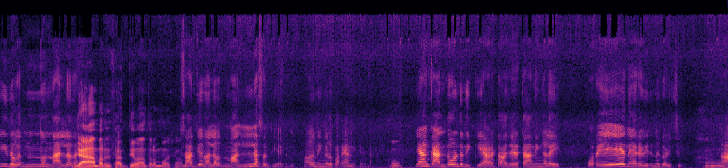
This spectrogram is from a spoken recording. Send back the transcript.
ഇതൊന്നും നല്ലതല്ല. ഞാൻ പറഞ്ഞ സദ്യ മാത്രം മോശമാണ്. സദ്യ നല്ല നല്ല സദ്യയായിരുന്നു. അത് നിങ്ങൾ പറയാൻ നിൽക്കണ്ട. ഞാൻ കണ്ടോണ്ട് നിൽക്കുക കേട്ടോ ചേട്ടാ. നിങ്ങളെ കുറേ നേരം ഇരുന്ന് കഴിച്ചു. ആ,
